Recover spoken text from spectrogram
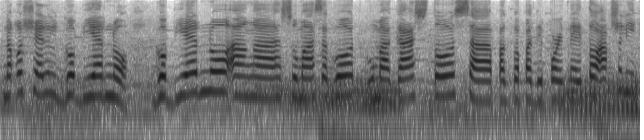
Nako Cheryl, gobyerno. Gobyerno ang ah, sumasagot, gumagastos sa pagpapadeport na ito. Actually,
